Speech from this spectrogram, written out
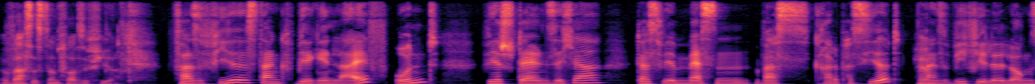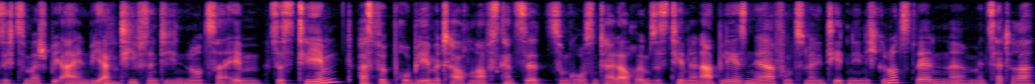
Was ist dann Phase 4? Phase 4 ist dann, wir gehen live und wir stellen sicher, dass wir messen, was gerade passiert. Ja. Also wie viele loggen sich zum Beispiel ein, wie mhm. aktiv sind die Nutzer im System, was für Probleme tauchen auf. Das kannst du ja zum großen Teil auch im System dann ablesen, ja, Funktionalitäten, die nicht genutzt werden, ähm, etc.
